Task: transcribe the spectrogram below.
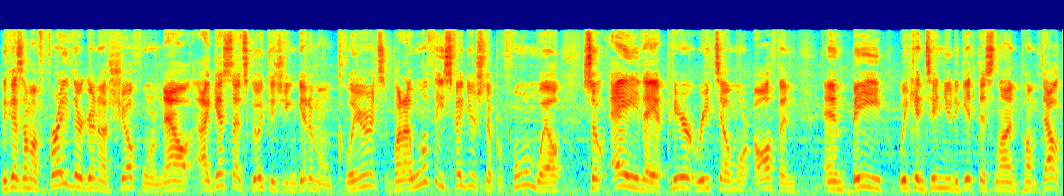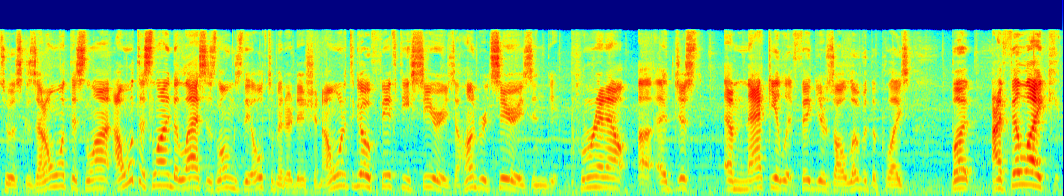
because I'm afraid they're going to shelf for them. Now, I guess that's good because you can get them on clearance, but I want these figures to perform well, so A, they appear at retail more often, and B, we continue to get this line pumped out to us because I don't want this line, I want this line to last as long as the Ultimate Edition. I want it to go 50 series, 100 series, and print out uh, uh, just immaculate figures all over the place. But I feel like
